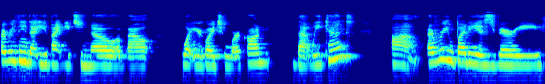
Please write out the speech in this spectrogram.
everything that you might need to know about what you're going to work on that weekend, um, everybody is very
